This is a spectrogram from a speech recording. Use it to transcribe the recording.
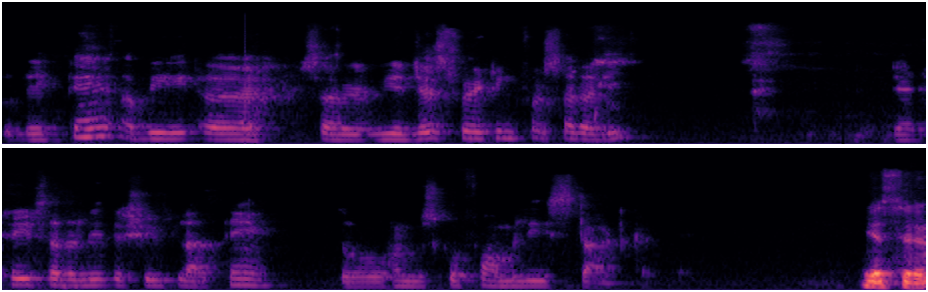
तो देखते हैं अभी sir we are just waiting for sir Ali जैसे ही सर अली तशरीफ़ लाते हैं तो हम इसको फॉर्मली स्टार्ट करते हैं. यस सर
